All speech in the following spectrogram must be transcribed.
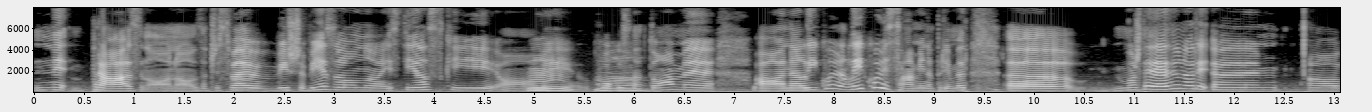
ne, prazno, ono, znači sve je više vizualno i stilski, ovaj, Mm. fokus Mm. na tome, a na likovi, likovi sami, na primer, uh, možda je jedino e, ovaj,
